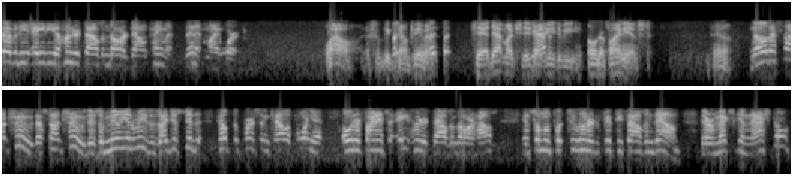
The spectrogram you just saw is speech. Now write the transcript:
70, 80, 100,000 dollar down payment. Then it might work. Wow, that's a big But- down payment. But, but they had that much, they Yeah, don't need to be owner financed. Yeah. no, that's not true. That's not true. There's a million reasons. I just did help the person in California owner finance an eight hundred thousand dollar house, and someone put two hundred and fifty thousand down. They're a Mexican national.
